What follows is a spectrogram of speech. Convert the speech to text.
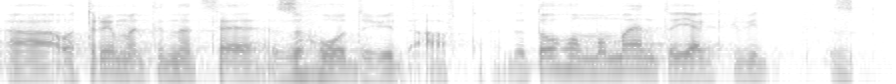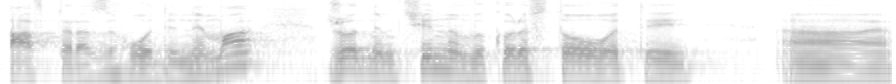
е, отримати на це згоду від автора. До того моменту, як від автора згоди нема, жодним чином використовувати е,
